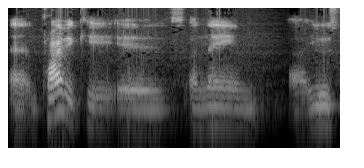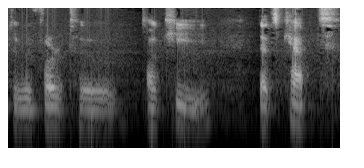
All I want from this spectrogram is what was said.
And private key is a name uh, used to refer to a key that's kept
